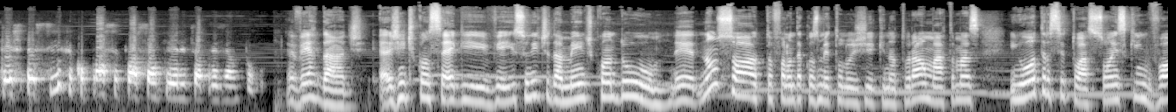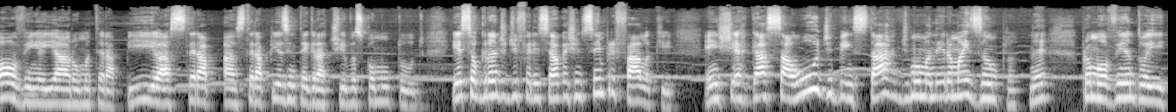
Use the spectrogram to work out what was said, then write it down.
que é específico para a situação que ele te apresentou. É verdade. A gente consegue ver isso nitidamente quando, né, não só estou falando da cosmetologia aqui natural, Marta, mas em outras situações que envolvem aí a aromaterapia, as, terap as terapias integrativas como um todo. Esse é o grande diferencial que a gente sempre fala aqui, é enxergar saúde e bem-estar de uma maneira mais ampla, né? Promovendo aí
